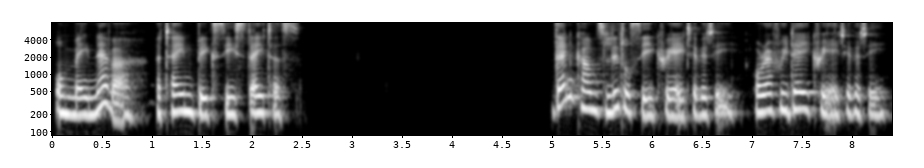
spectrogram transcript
or may never, attain big C status. Then comes little c creativity, or everyday creativity.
